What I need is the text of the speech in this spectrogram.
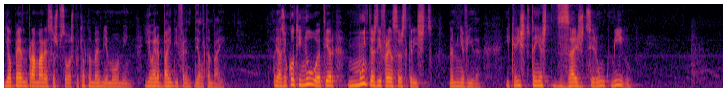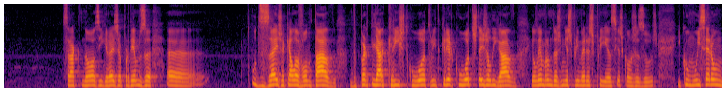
E Ele pede-me para amar essas pessoas porque Ele também me amou a mim. E eu era bem diferente dele também. Aliás, eu continuo a ter muitas diferenças de Cristo na minha vida. E Cristo tem este desejo de ser um comigo. Será que nós, igreja, perdemos a, o desejo, aquela vontade de partilhar Cristo com o outro e de querer que o outro esteja ligado? Eu lembro-me das minhas primeiras experiências com Jesus e como isso era um,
